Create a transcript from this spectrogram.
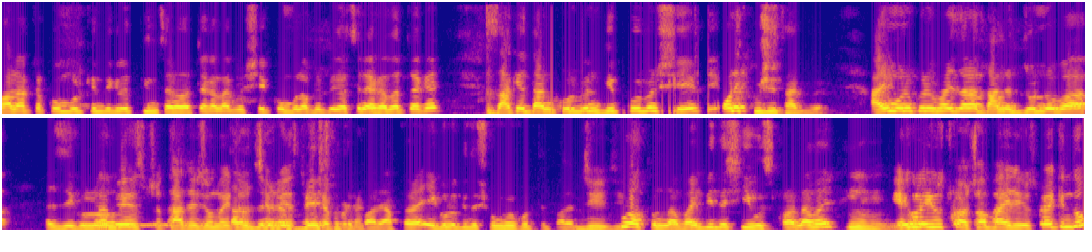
ভালো একটা কম্বল কিনতে গেলে তিন চার হাজার টাকা লাগবে। সেই কম্বল আপনি পেয়ে যাচ্ছেন এক হাজার টাকায়। যাকে দান করবেন গিফট করবেন সে অনেক খুশি থাকবে। আমি মনে করি ভাই যারা দানের জন্য বা যেগুলো বেস্ট তাদের জন্য এটা হচ্ছে বেস্ট বেস্ট হতে পারে। আপনারা এগুলো কিন্তু সংগ্রহ করতে পারেন। পুরাতন না ভাই বিদেশি ইউজ করে না ভাই? এগুলো ইউজ করা সব বাইরে ইউজ করে কিন্তু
